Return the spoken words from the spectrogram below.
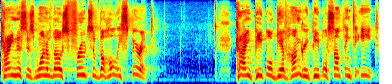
Kindness is one of those fruits of the Holy Spirit. Kind people give hungry people something to eat.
